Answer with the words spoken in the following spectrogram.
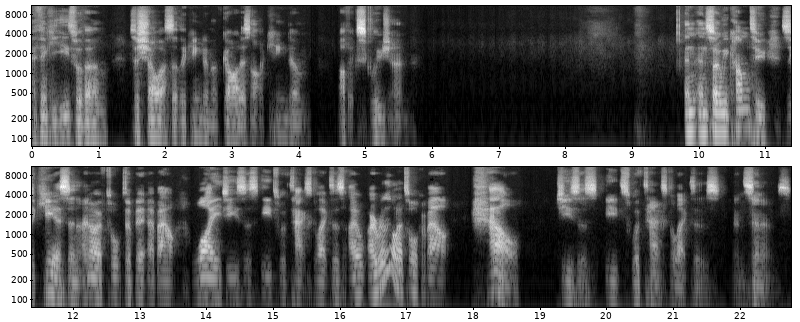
I think he eats with them to show us that the kingdom of God is not a kingdom of exclusion. And, and so we come to Zacchaeus, and I know I've talked a bit about why Jesus eats with tax collectors. I, I really want to talk about how Jesus eats with tax collectors and sinners,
